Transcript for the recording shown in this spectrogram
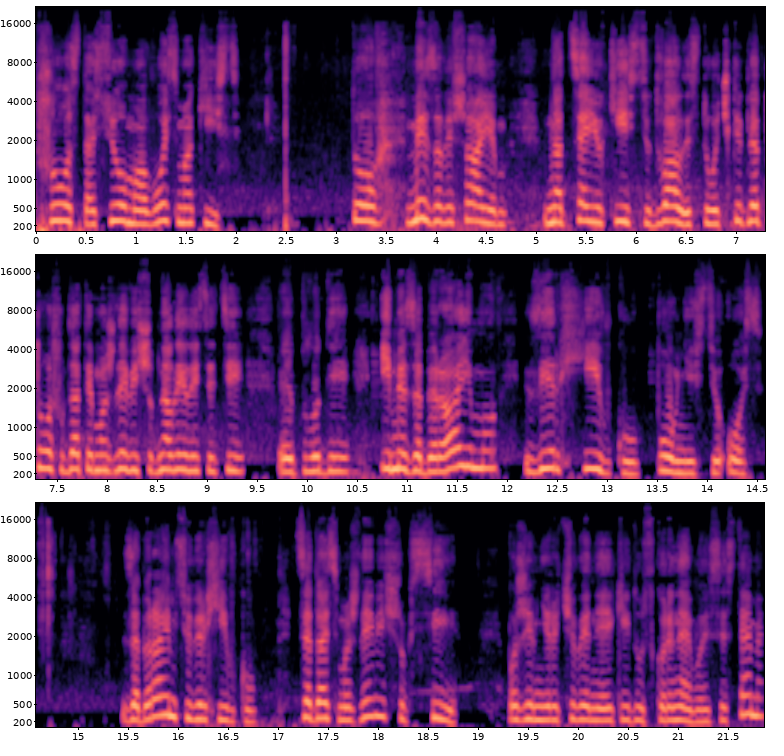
шоста, сьома, восьма кість то ми залишаємо над цією кістю два листочки для того, щоб дати можливість, щоб налилися ці е, плоди. І ми забираємо верхівку повністю. Ось. Забираємо цю верхівку. Це дасть можливість, щоб всі поживні речовини, які йдуть з кореневої системи,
